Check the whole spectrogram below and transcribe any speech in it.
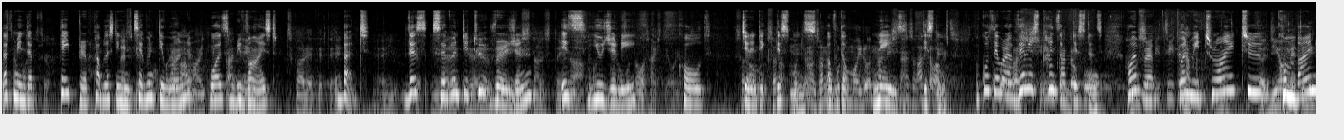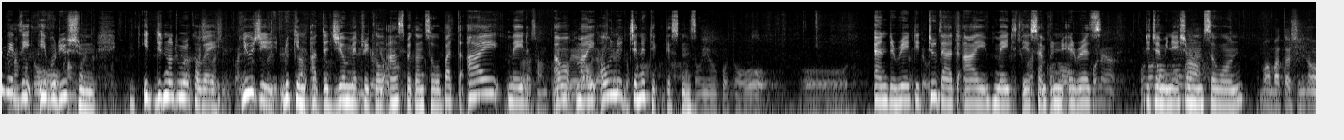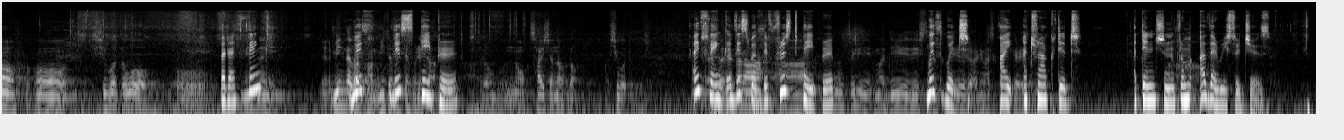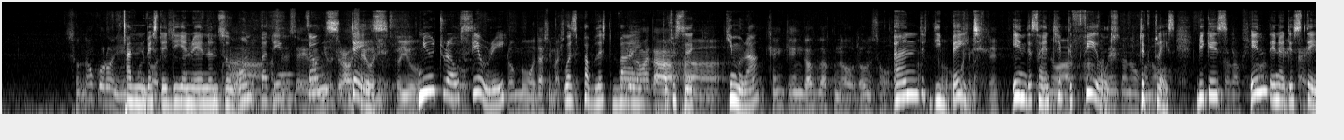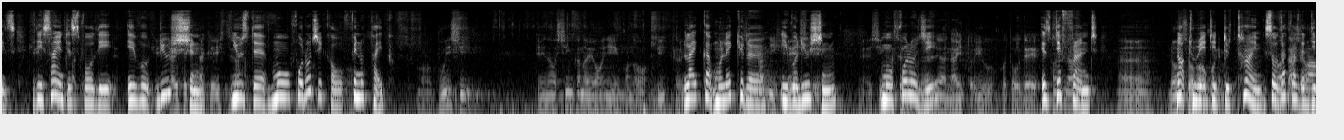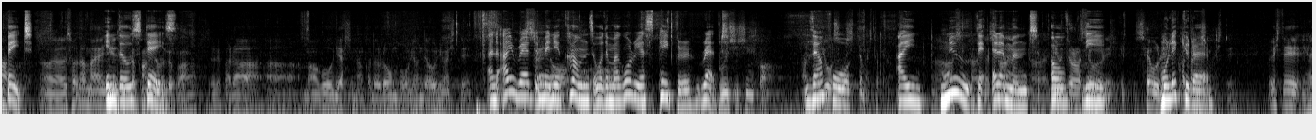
That means the paper published in 71 was revised. But this 72 version is usually called genetic distance of the Nei's distance. Of course, there were various kinds of distance. However, when we try to combine with the evolution, it did not work away. Usually looking at the geometrical aspect and so, but I made our, my own genetic distance. And related to that, I made the sampling errors determination and so on. But I think with this paper, I think this was the first paper with which I attracted attention from other researchers and invested DNA and so on. But in those days, neutral theory was published by Professor Kimura, and debate in the scientific field took place because in the United States, the scientists for the evolution used the morphological phenotype like molecular evolution, morphology is different, not related to time. So that was the debate in those days. And I read many accounts of the Margoliash paper read. Therefore, I knew the element of the molecular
